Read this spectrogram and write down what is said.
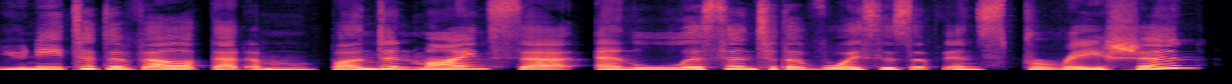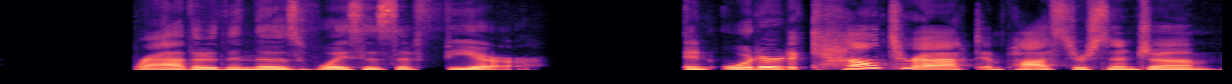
you need to develop that abundant mindset and listen to the voices of inspiration rather than those voices of fear. In order to counteract imposter syndrome,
